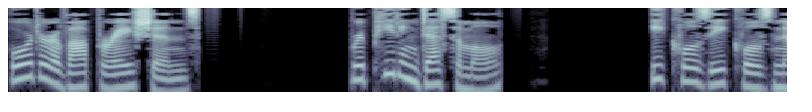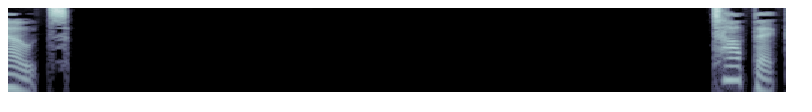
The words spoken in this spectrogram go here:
Order of operations Repeating decimal equals equals notes. Topic.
